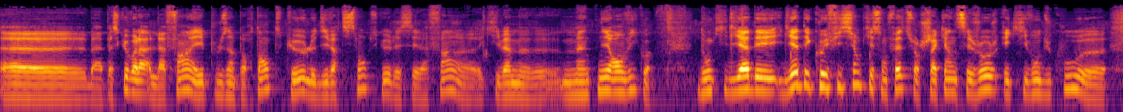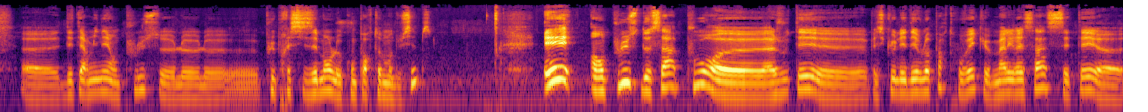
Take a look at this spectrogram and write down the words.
Euh, bah, parce que voilà, la fin est plus importante que le divertissement, puisque c'est la fin euh, qui va me maintenir en vie. Quoi. Donc il y, a des, il y a des coefficients qui sont faits sur chacun de ces jauges et qui vont du coup déterminer en plus le, plus précisément le comportement du Sims. Et en plus de ça, pour euh, ajouter, euh, parce les développeurs trouvaient que malgré ça, c'était euh,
